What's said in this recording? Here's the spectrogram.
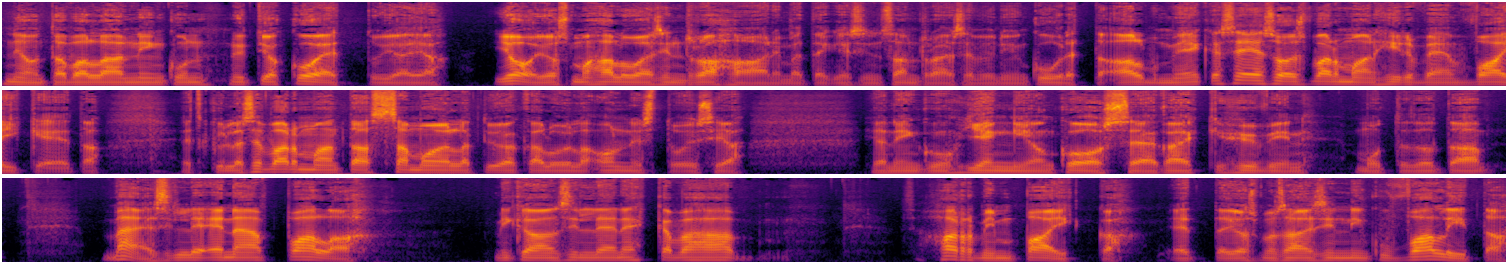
ne on tavallaan niin kuin nyt jo koettuja. Ja joo, jos mä haluaisin rahaa, niin mä tekisin Sunrise Avenuen kuudetta albumia, eikä se, se olisi varmaan hirveän vaikeeta. Että kyllä se varmaan taas samoilla työkaluilla onnistuisi ja, ja niin kuin jengi on koossa ja kaikki hyvin, mutta tota, mä en sille enää pala, mikä on silleen ehkä vähän harmin paikka, että jos mä saisin niin kuin valita,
